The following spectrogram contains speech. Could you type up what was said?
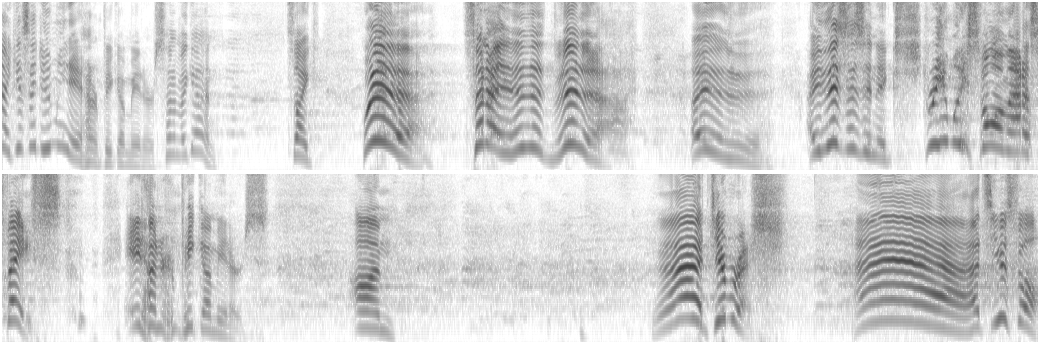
I guess I do mean 800 picometers. Son of a gun. It's like, son of, I mean, this is an extremely small amount of space 800 picometers. Um, ah, gibberish. Ah, that's useful.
